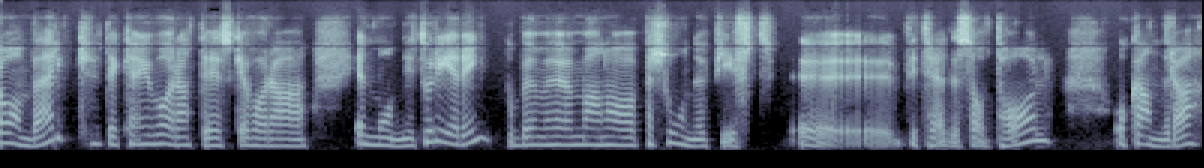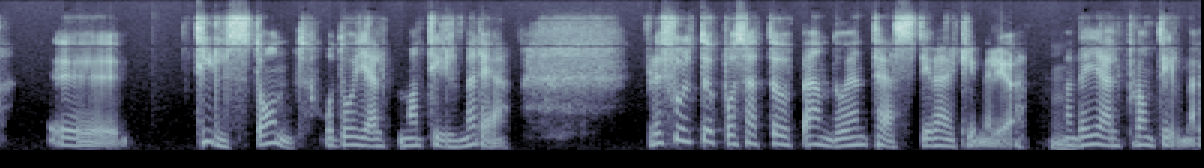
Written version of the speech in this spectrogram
ramverk. Det kan ju vara att det ska vara en monitorering. Då behöver man ha personuppgift, eh, beträdesavtal och andra eh, tillstånd och då hjälper man till med det. För det är fullt upp att sätta upp ändå en test i verklig miljö, mm. men det hjälper de till med.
